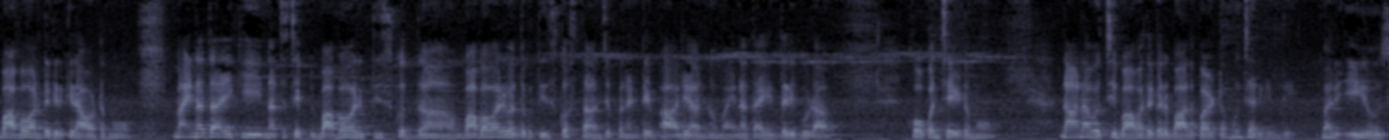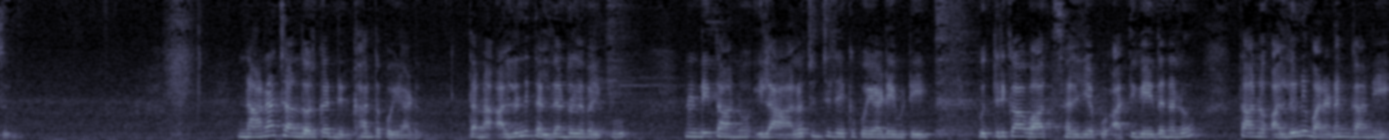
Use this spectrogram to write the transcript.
బాబావారి దగ్గరికి రావటము మైనాతాయికి నచ్చ చెప్పి బాబావారికి తీసుకొద్దా బాబావారి వద్దకు తీసుకొస్తా అని చెప్పనంటే భార్య అన్ను మైనాతాయి ఇద్దరి కూడా కోపం చేయడము నానా వచ్చి బావ దగ్గర బాధపడటము జరిగింది. మరి ఈరోజు నానా చాందోర్కర్ నిర్ఘాంతపోయాడు. తన అల్లుని తల్లిదండ్రుల వైపు నుండి తాను ఇలా ఆలోచించలేకపోయాడేమిటి? పుత్రికా వాత్సల్యపు అతివేదనలో తాను అల్లుని మరణంగానే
